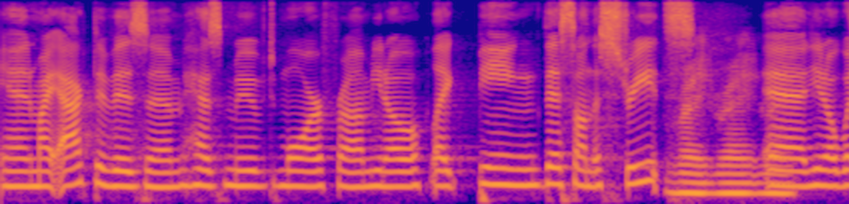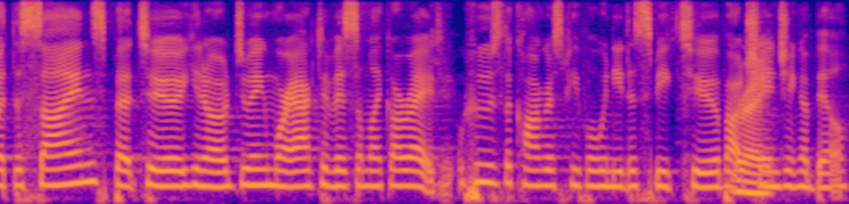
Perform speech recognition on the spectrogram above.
and my activism has moved more from you know like being this on the streets Right, right, right. and you know with the signs but to you know doing more activism like all right who's the congress people we need to speak to about Right. changing a bill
